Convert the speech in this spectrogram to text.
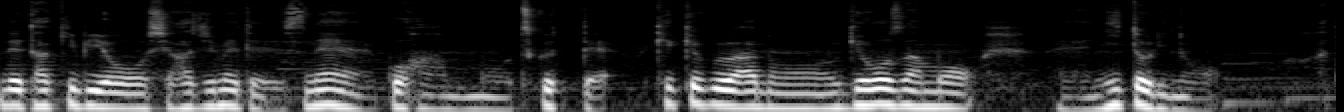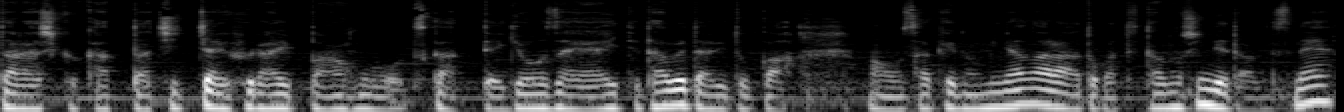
で焚き火をし始めてですねご飯も作って結局あの餃子も、えニトリの新しく買ったちっちゃいフライパンを使って餃子焼いて食べたりとか、まあ、お酒飲みながらとかって楽しんでたんですね。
